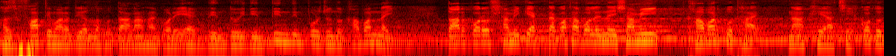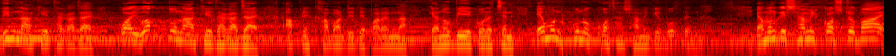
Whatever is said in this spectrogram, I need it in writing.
হজরত ফাতিমা রাদি আল্লাহ তালানা করে একদিন, দুই দিন, তিন দিন পর্যন্ত খাবার নাই। তারপরেও স্বামীকে একটা কথা বলে নেই, স্বামী, খাবার কোথায়? না খেয়ে আছি, কতদিন না খেয়ে থাকা যায়, কয় ওয়াক্ত না খেয়ে থাকা যায়, আপনি খাবার দিতে পারেন না, কেন বিয়ে করেছেন? এমন কোনো কথা স্বামীকে বলতেন না। এমনকি স্বামী কষ্ট পায়,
